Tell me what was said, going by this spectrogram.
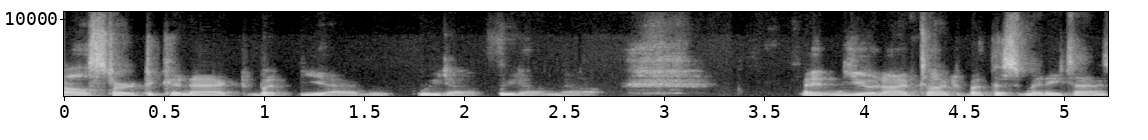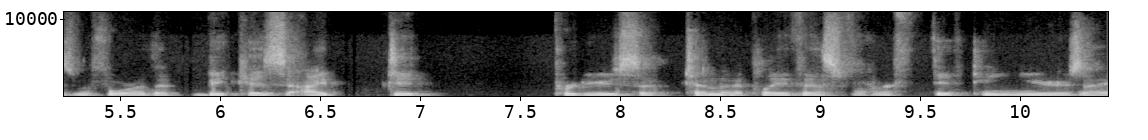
all start to connect. But yeah, we don't we don't know. And you and I have talked about this many times before that because I did produce a 10 minute play festival for 15 years, I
